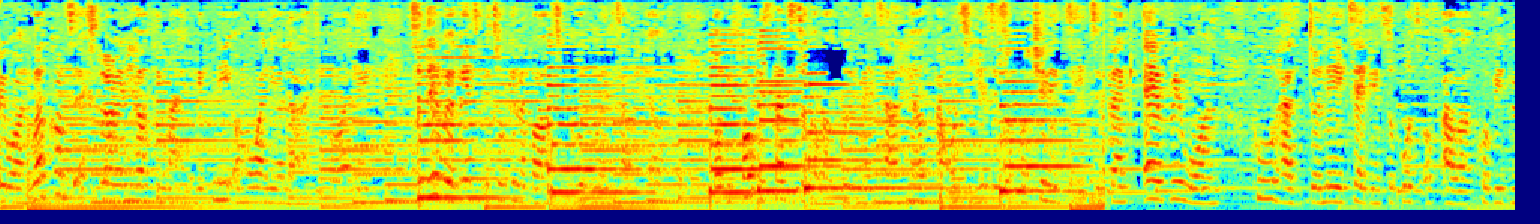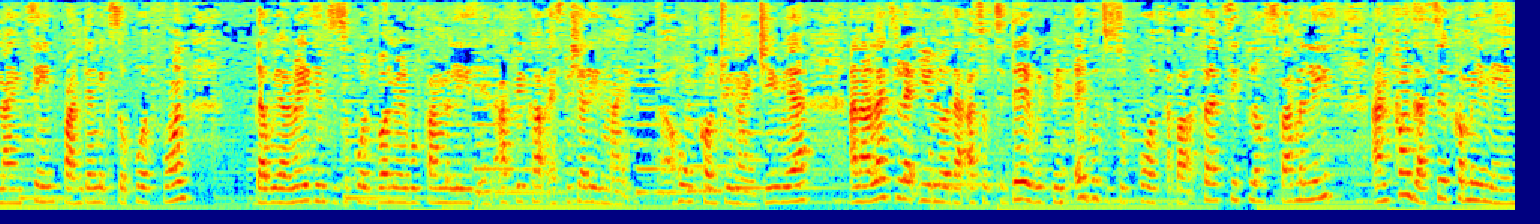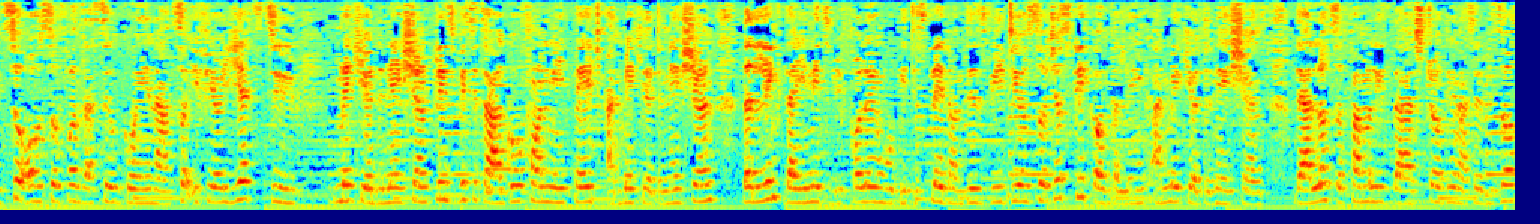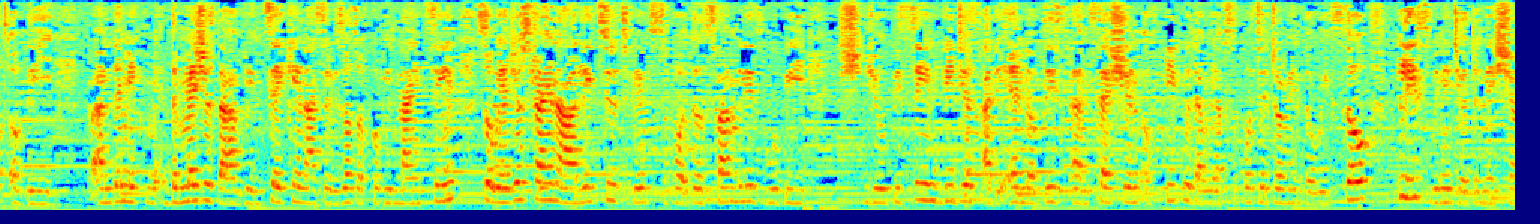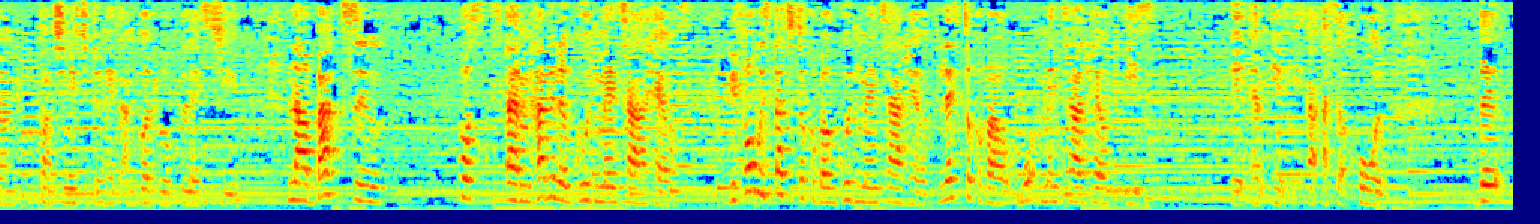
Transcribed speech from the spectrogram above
everyone, welcome to Exploring Healthy Mind with me, Omowaliola Adibawale. Today we're going to be talking about good mental health. But before we start to talk about good mental health, I want to use this opportunity to thank everyone who has donated in support of our COVID-19 pandemic support fund that we are raising to support vulnerable families in Africa, especially in my uh, home country, Nigeria. And I'd like to let you know that as of today, we've been able to support about 30 plus families, and funds are still coming in, so also funds are still going out. So if you're yet to make your donation, please visit our GoFundMe page and make your donation. The link that you need to be following will be displayed on this video, so just click on the link and make your donations. There are lots of families that are struggling as a result of the pandemic, the measures that have been taken as a result of COVID-19. So we're just trying our little to be able to support those families. We'll be, you'll be seeing videos at the end of this um, session of people that we have supported during the week. So please, we need your donation. Continue to donate, and God will bless you. Now back to post, um, having a good mental health. Before we start to talk about good mental health, let's talk about what mental health is eh, um, as a whole. The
